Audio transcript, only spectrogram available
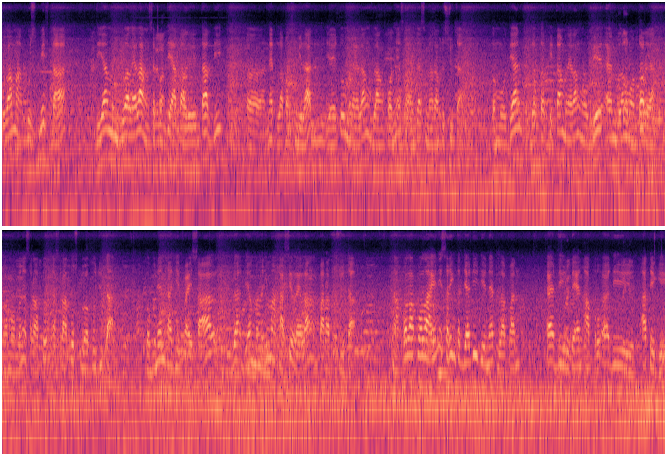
ulama Gus Miftah, dia menjual lelang seperti Atta Halilintar di eh, Net 89 yaitu melelang belangkonnya seharga 900 juta. Kemudian dokter kita melelang mobil eh melelang motor. ya, melelang motornya 100 eh, 120 juta. Kemudian Haji Faisal juga dia menerima hasil lelang 400 juta. Nah, pola-pola ini sering terjadi di Net 8 eh di DNA Pro eh, di ATG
